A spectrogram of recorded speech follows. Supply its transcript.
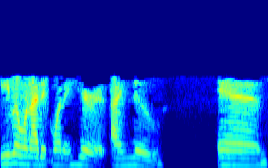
Even when I didn't want to hear it, I knew. And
